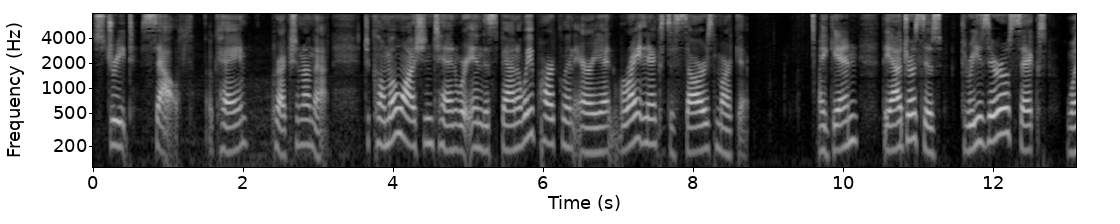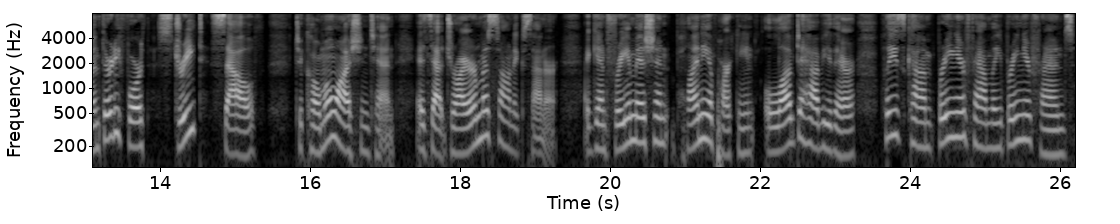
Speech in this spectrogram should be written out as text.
Street South. Okay, correction on that. Tacoma, Washington. We're in the Spanaway Parkland area, right next to SARS Market. Again, the address is 306 134th Street South, Tacoma, Washington. It's at Dreyer Masonic Center. Again, free admission, plenty of parking. Love to have you there. Please come, bring your family, bring your friends.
